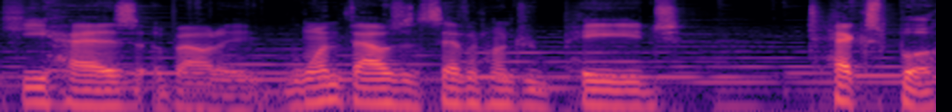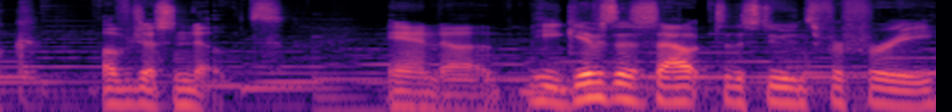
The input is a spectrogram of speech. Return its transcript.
He has about a 1,700 page textbook of just notes. and uh, he gives this out to the students for free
